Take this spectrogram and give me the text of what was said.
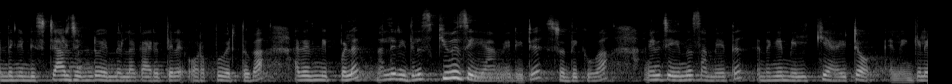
എന്തെങ്കിലും ഡിസ്ചാർജ് ഉണ്ടോ എന്നുള്ള കാര്യത്തിൽ ഉറപ്പ് വരുത്തുക. അതായത് നിപ്പിൾ നല്ല രീതിയിൽ സ്ക്യൂസ് ചെയ്യാൻ വേണ്ടിയിട്ട് ശ്രദ്ധിക്കുക. അങ്ങനെ ചെയ്യുന്ന സമയത്ത് എന്തെങ്കിലും മിൽക്കി ആയിട്ടോ അല്ലെങ്കിൽ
